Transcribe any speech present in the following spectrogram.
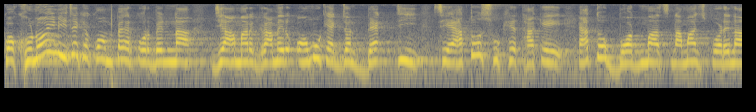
কখনোই নিজেকে কম্পেয়ার করবেন না যে আমার গ্রামের অমুক একজন ব্যক্তি, সে এত সুখে থাকে, এত বদমাস, নামাজ পড়ে না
